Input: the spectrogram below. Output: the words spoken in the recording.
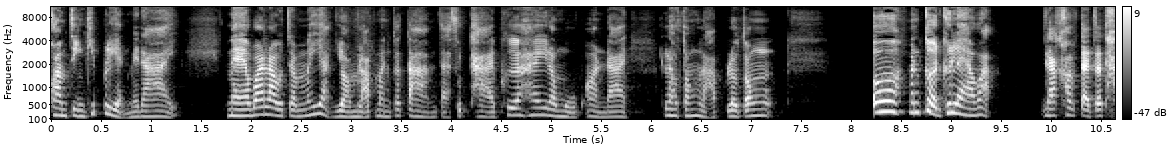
ความจริงที่เปลี่ยนไม่ได้ แม้ว่าเราจะไม่อยากยอมรับมันก็ตาม แต่สุดท้ายเพื่อให้เรา move on ได้ เราต้องรับเราต้อง เออ มันเกิดขึ้นแล้วอะนะครับแต่จะท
